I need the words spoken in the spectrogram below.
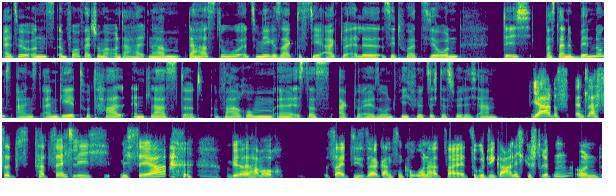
Als wir uns im Vorfeld schon mal unterhalten haben, da hast du zu mir gesagt, dass die aktuelle Situation dich, was deine Bindungsangst angeht, total entlastet. Warum äh, ist das aktuell so und wie fühlt sich das für dich an? Ja, das entlastet tatsächlich mich sehr. Wir haben auch seit dieser ganzen Corona-Zeit so gut wie gar nicht gestritten und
